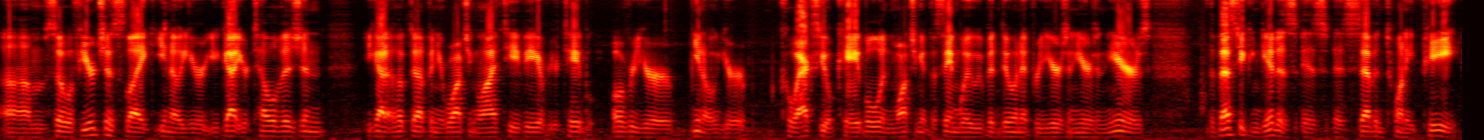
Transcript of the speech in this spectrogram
Um, so if you're just like you know you're you got your television, you got it hooked up, and you're watching live TV over your table over your you know your coaxial cable and watching it the same way we've been doing it for years and years and years. The best you can get is, is, is 720p,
